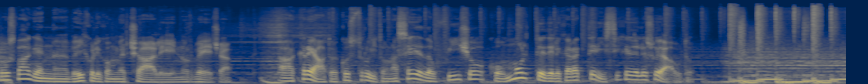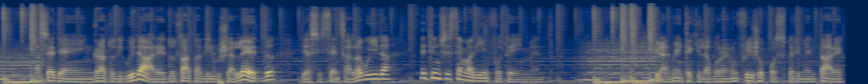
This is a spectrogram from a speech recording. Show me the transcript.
Volkswagen Veicoli Commerciali in Norvegia ha creato e costruito una sedia da ufficio con molte delle caratteristiche delle sue auto. La sedia è in grado di guidare, è dotata di luci a LED, di assistenza alla guida e di un sistema di infotainment. Finalmente chi lavora in ufficio può sperimentare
